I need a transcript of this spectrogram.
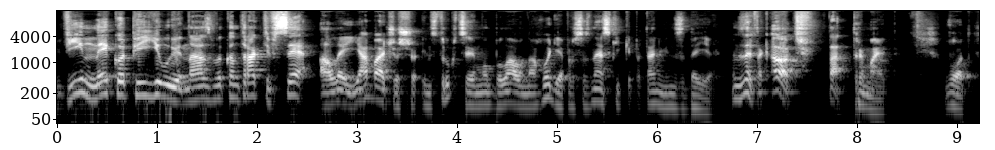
Він не копіює назви контрактів, все, але я бачу, що інструкція йому була у нагоді, я просто знаю, скільки питань він задає. Він знає так, а, тш, та, тримайте. Вот.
